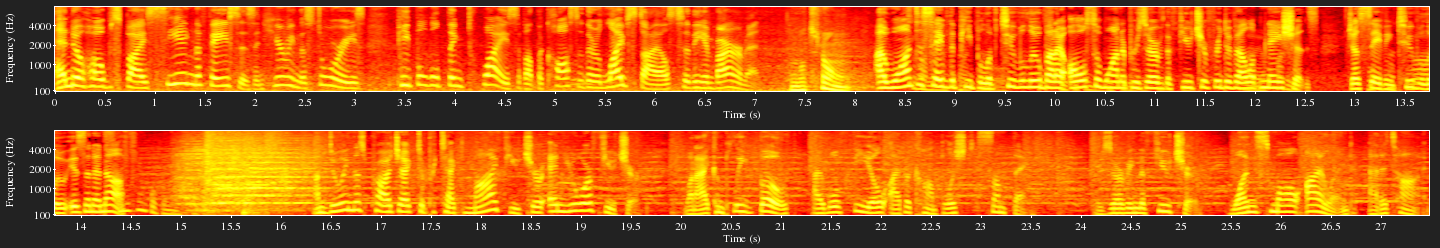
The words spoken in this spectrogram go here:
Endo hopes by seeing the faces and hearing the stories, people will think twice about the cost of their lifestyles to the environment. I want to save the people of Tuvalu, but I also want to preserve the future for developed nations. Just saving Tuvalu isn't enough. I'm doing this project to protect my future and your future. When I complete both, I will feel I've accomplished something. Preserving the future one small island at a time.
